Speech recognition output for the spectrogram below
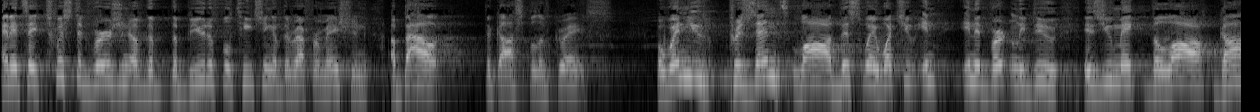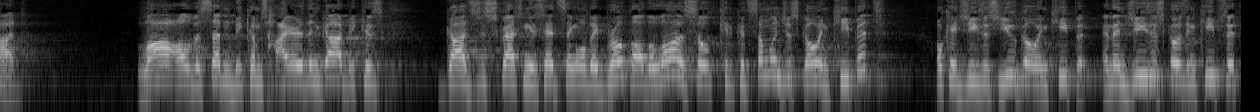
And it's a twisted version of the, the beautiful teaching of the Reformation about the gospel of grace. But when you present law this way, what you in, inadvertently do is you make the law God. Law all of a sudden becomes higher than God because God's just scratching his head saying, well, they broke all the laws, so could, could someone just go and keep it? Okay, Jesus, you go and keep it. And then Jesus goes and keeps it,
